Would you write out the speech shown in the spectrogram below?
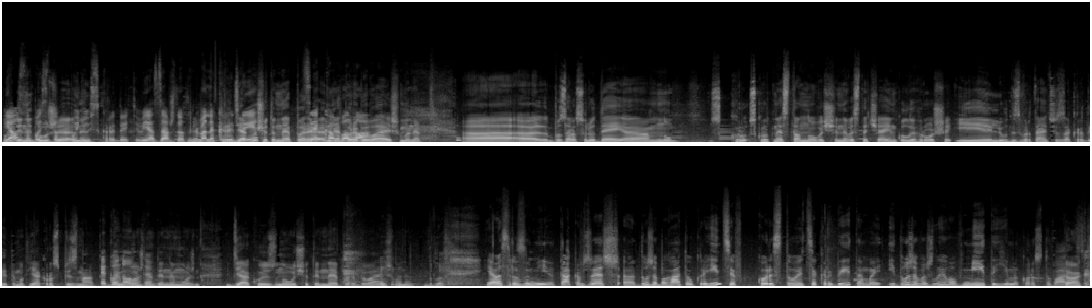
у Я людини особисто дуже не- боюсь кредитів. Я завжди для мене кредит. Дякую, що ти не, пере... не перебиваєш мене. А, а, бо зараз у людей а, ну, скру... скрутне становище, не вистачає інколи грошей, і люди звертаються за кредитом. От як розпізнати, де можна, де не можна. Дякую знову, що ти не перебиваєш мене. Будь ласка. Я вас розумію. Так, а вже ж е, дуже багато українців користуються кредитами, і дуже важливо вміти їми користуватися. Так.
